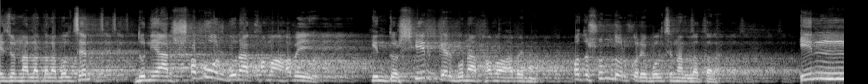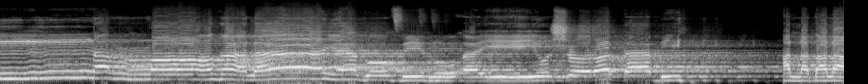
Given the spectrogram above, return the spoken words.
এই জন্য আল্লাহ তালা বলছেন, দুনিয়ার সকল গুণা ক্ষমা হবে, কিন্তু শিরকের গুণা ক্ষমা হবে না। কত সুন্দর করে বলছেন আল্লাহ তালা আল্লাহ তালা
